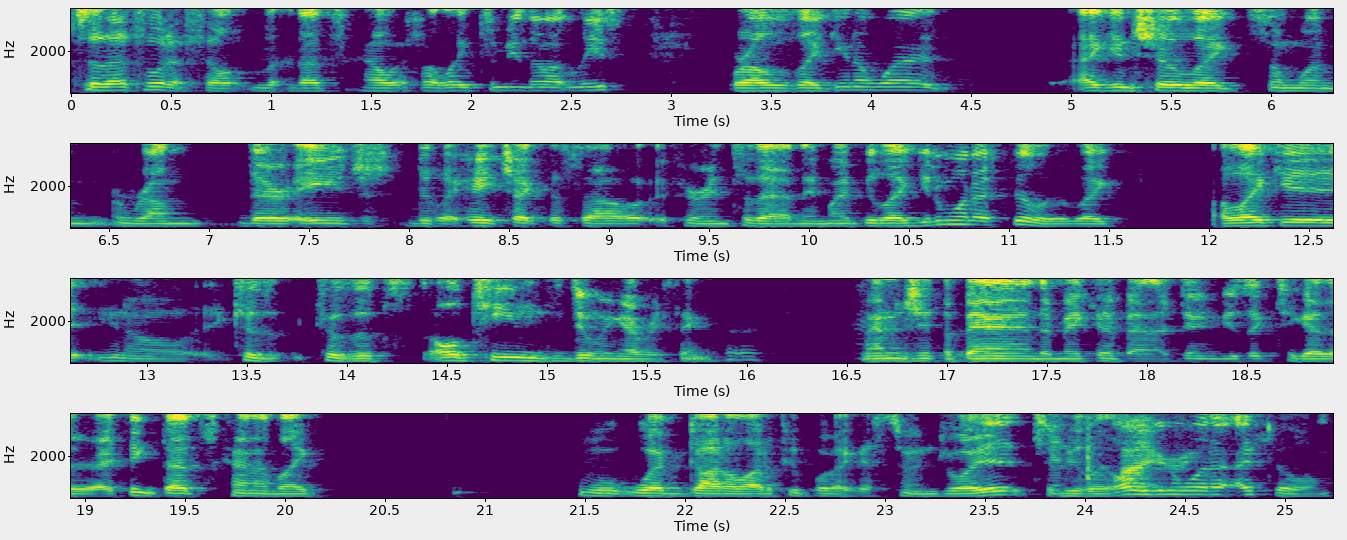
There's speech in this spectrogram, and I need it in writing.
so that's what it felt that's how it felt like to me though at least where i was like you know what? I can show like someone around their age be like hey check this out. If you're into that and they might be like you know what? I feel it. Like i like it you know because because it's all teens doing everything. They're managing the band they're making a band they're doing music together. I think that's kind of like w- what got a lot of people i guess to enjoy it to be like oh you know what? I feel them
